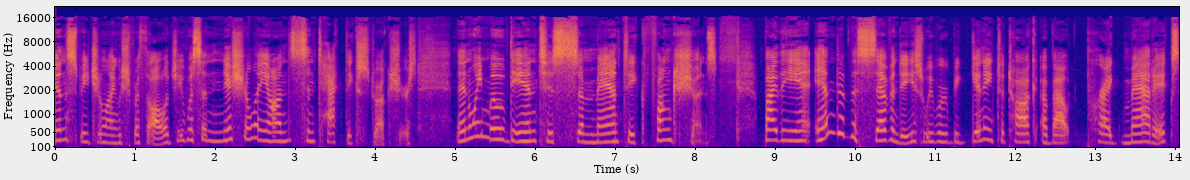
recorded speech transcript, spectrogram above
in speech and language pathology was initially on syntactic structures. Then we moved into semantic functions. By the end of the 70s, we were beginning to talk about pragmatics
